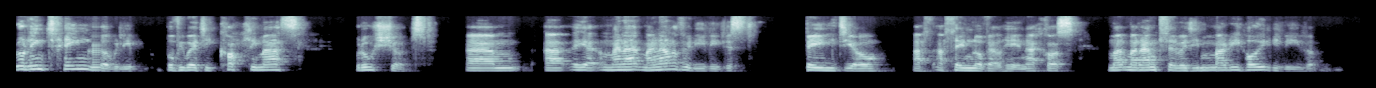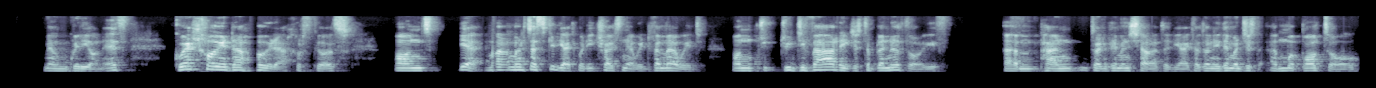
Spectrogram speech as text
ro'n i'n teimlo really, bod fi wedi colli mas rwsiwt. Um, a ie, mae'n ma anodd wedi fi just beidio a, a theimlo fel hyn, achos mae'r ma, amser wedi maru hwyr i fi mewn gwirionedd. Gwell hwyr na hwyrach wrth gwrs, ond ie, yeah, mae'r ma dysgiriaeth wedi trawsnewid fy mywyd, ond dwi'n dwi difaru jyst y blynyddoedd um, pan do'n i ddim yn siarad yr iaith, a do'n i ddim yn jyst ymwybodol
